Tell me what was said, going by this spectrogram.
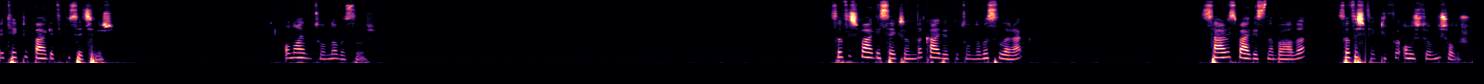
ve teklif belge tipi seçilir. Onay butonuna basılır. Satış belgesi ekranında kaydet butonuna basılarak servis belgesine bağlı satış teklifi oluşturulmuş olur.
